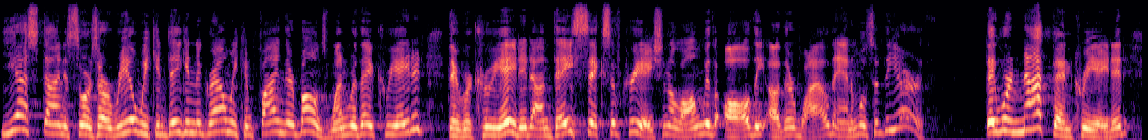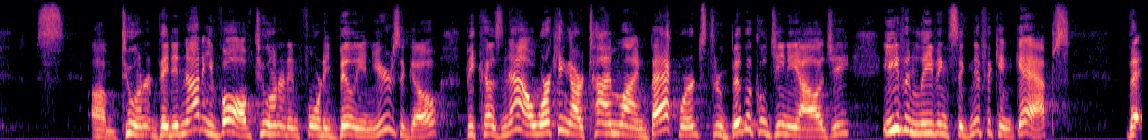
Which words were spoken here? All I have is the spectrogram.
Yes, dinosaurs are real. We can dig in the ground, we can find their bones. When were they created? They were created on day six of creation, along with all the other wild animals of the earth. They were not then created. Um, 200, they did not evolve 240 billion years ago because now, working our timeline backwards through biblical genealogy, even leaving significant gaps, the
